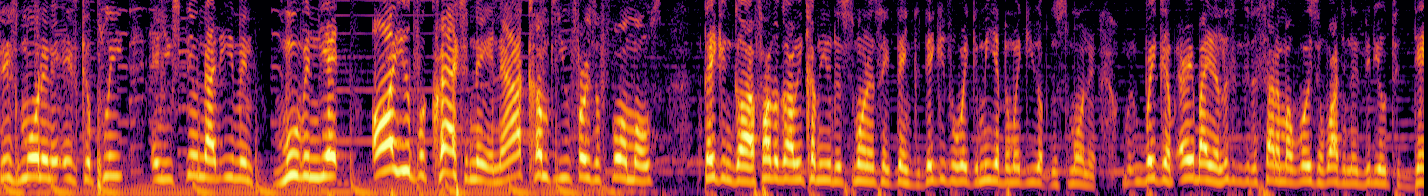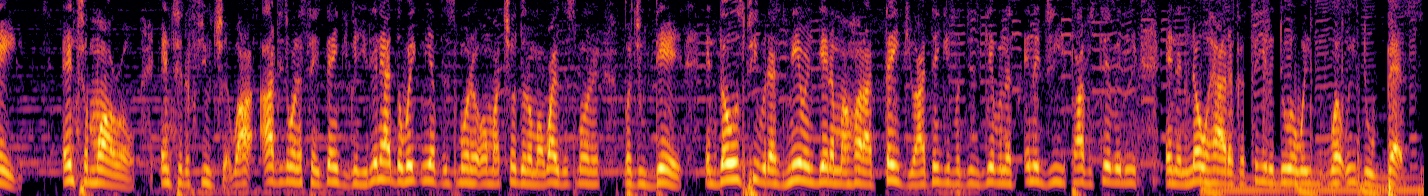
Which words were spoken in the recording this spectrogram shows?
this morning is complete, and you still not even moving yet? Are you procrastinating? Now I come to you first and foremost Thanking God. Father God, we come to you this morning and say thank you. Thank you for waking me up and waking you up this morning. Wake up everybody that listening to the sound of my voice and watching this video today and tomorrow into the future. Well, I just want to say thank you because you didn't have to wake me up this morning or my children or my wife this morning, but you did. And those people that's near and dear to my heart, I thank you. I thank you for just giving us energy, positivity, and the know-how to continue to do what we, what we do best.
